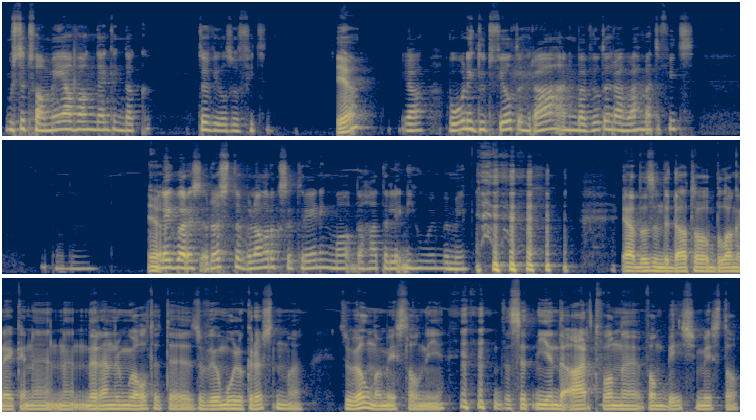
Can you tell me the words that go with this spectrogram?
Moest het van mij afhangen, denk ik dat ik te veel zou fietsen. Ja? Ja, gewoon, ik doe het veel te graag en ik ben veel te graag weg met de fiets. Dat, eh, Ja. Blijkbaar is rust de belangrijkste training, maar dat gaat er like, niet goed in bij mij. ja, dat is inderdaad wel belangrijk. En een, een een renner moet altijd eh, zoveel mogelijk rusten, maar ze wil maar meestal niet. dat zit niet in de aard van, eh, van het beestje meestal.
